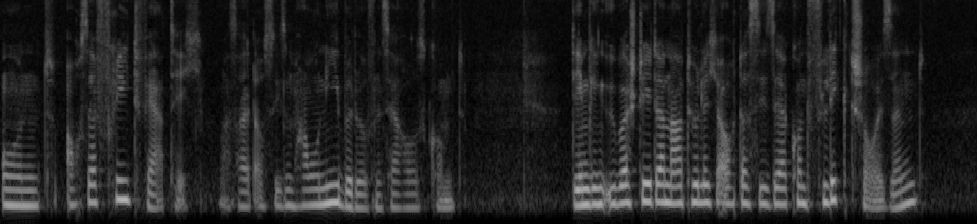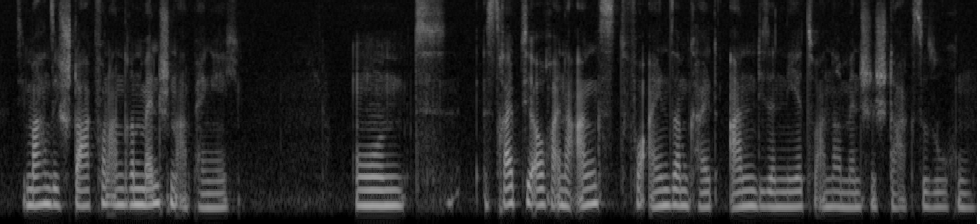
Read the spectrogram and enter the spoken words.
und auch sehr friedfertig, was halt aus diesem Harmoniebedürfnis herauskommt. Demgegenüber steht dann natürlich auch, dass sie sehr konfliktscheu sind Sie machen sich stark von anderen Menschen abhängig. Und es treibt sie auch eine Angst vor Einsamkeit an, diese Nähe zu anderen Menschen stark zu suchen.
